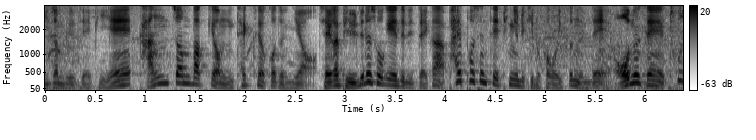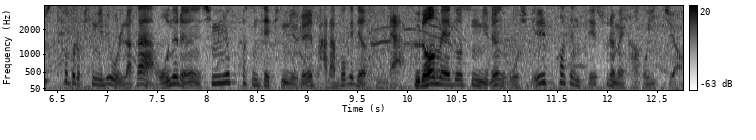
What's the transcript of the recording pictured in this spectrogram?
이전 빌드에 비해 강점밖에 없는 테크였거든요. 제가 빌드를 소개해드릴 때가 8%의 픽률을 기록하고 있었는데 어느새 투스텝으로 픽률이 올라가 오늘은 16%의 픽률을 바라보게 되었습니다. 그럼에도 승률은 51%의 수렴에 가고 있죠.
